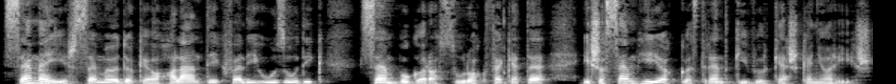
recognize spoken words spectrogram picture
Szeme és szemöldöke a halánték felé húzódik, szembogara szurok fekete, és a szemhéjak közt rendkívül keskeny a rés.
